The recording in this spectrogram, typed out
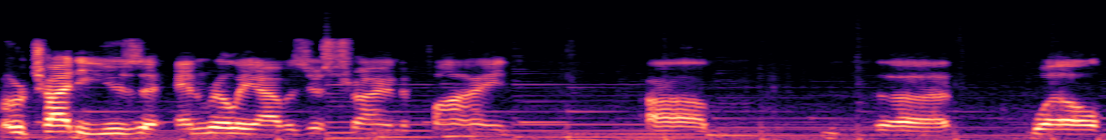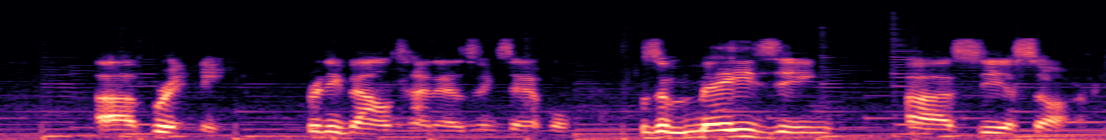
or tried to use it, and really I was just trying to find um, the well, uh, Brittany, Brittany Valentine as an example, was amazing uh, CSR,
